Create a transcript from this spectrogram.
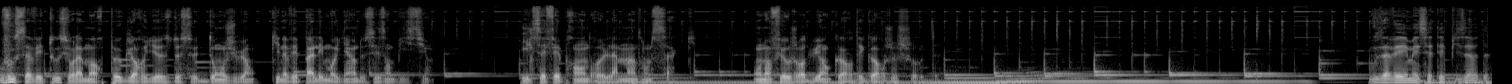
vous savez tout sur la mort peu glorieuse de ce don Juan qui n'avait pas les moyens de ses ambitions. Il s'est fait prendre la main dans le sac. On en fait aujourd'hui encore des gorges chaudes. Vous avez aimé cet épisode?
